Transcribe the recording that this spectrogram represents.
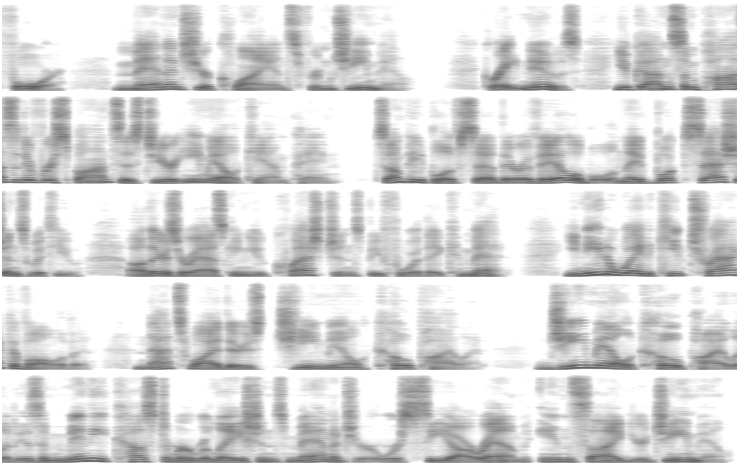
4. Manage your clients from Gmail. Great news! You've gotten some positive responses to your email campaign. Some people have said they're available and they've booked sessions with you. Others are asking you questions before they commit. You need a way to keep track of all of it, and that's why there's Gmail Copilot. Gmail Copilot is a mini customer relations manager or CRM inside your Gmail.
